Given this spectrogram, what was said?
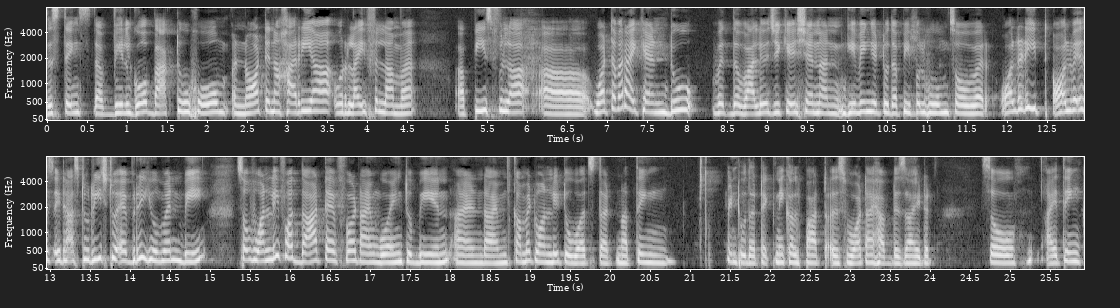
these things. Uh, we'll go back to home, not in a hurry or life இல்லாமல் uh, peaceful, uh, whatever I can do with the value education and giving it to the people whomsoever. Already it always it has to reach to every human being. So only for that effort i'm going to be in and i'm commit only towards that. Nothing into the technical part is what i have decided so I think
